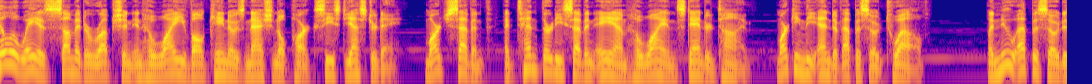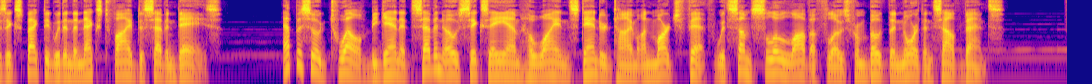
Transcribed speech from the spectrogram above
Kilauea's summit eruption in Hawaii Volcanoes National Park ceased yesterday, March 7, at 10:37 a.m. Hawaiian Standard Time, marking the end of episode 12. A new episode is expected within the next 5 to 7 days. Episode 12 began at 7:06 a.m. Hawaiian Standard Time on March 5 with some slow lava flows from both the north and south vents.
